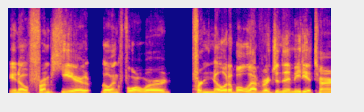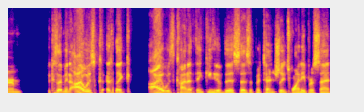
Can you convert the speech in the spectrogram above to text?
you know, from here going forward for notable leverage in the immediate term? Because I mean, I was like I was kind of thinking of this as a potentially 20%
